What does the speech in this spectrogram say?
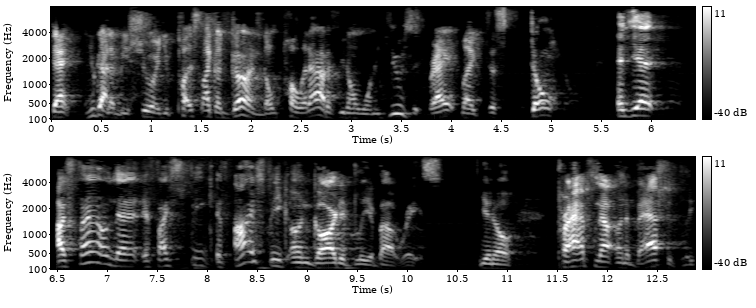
that you got to be sure you put it's like a gun don't pull it out if you don't want to use it right like just don't and yet i found that if i speak if i speak unguardedly about race you know perhaps not unabashedly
